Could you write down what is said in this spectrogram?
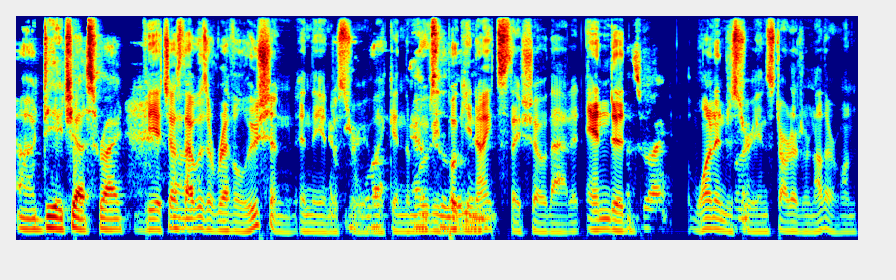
uh, DHS, right? VHS, Uh, that was a revolution in the industry. well, like in the movie absolutely. Boogie Nights, they show that. It ended right. one industry and started another one.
